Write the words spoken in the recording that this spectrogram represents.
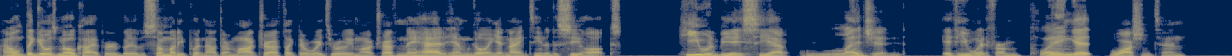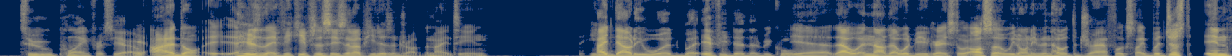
I don't think it was Mel Kiper, but it was somebody putting out their mock draft, like their way too early mock draft, and they had him going at 19 to the Seahawks. He would be a Seattle legend if he went from playing at Washington to playing for Seattle. I don't. eh, Here's the thing: if he keeps this season up, he doesn't drop the 19. He- I doubt he would, but if he did, that'd be cool. Yeah, that would no, that would be a great story. Also, we don't even know what the draft looks like, but just in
